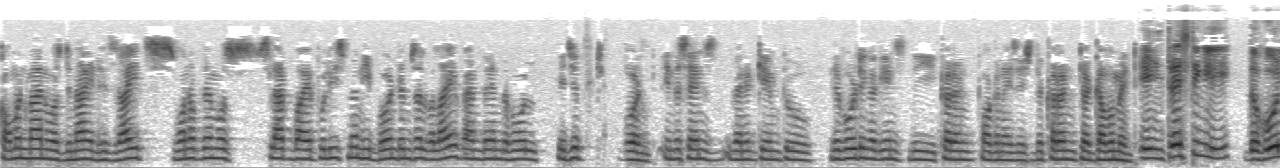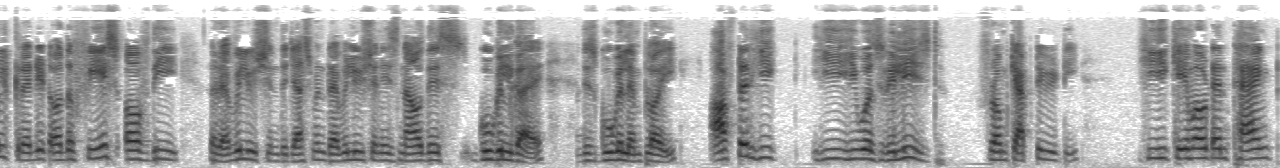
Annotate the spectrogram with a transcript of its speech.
common man was denied his rights. One of them was slapped by a policeman. He burned himself alive, and then the whole Egypt burned. In the sense when it came to revolting against the current organization, the current uh, government. Interestingly, the whole credit or the face of the revolution, the Jasmine revolution, is now this Google guy, this Google employee. After he he he was released from captivity he came out and thanked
